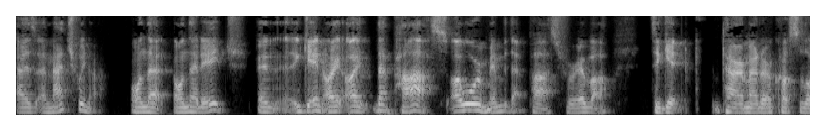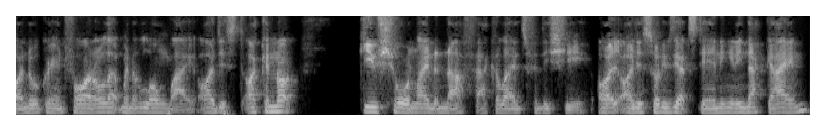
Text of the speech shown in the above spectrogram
as a match winner on that on that edge. And again, I, I that pass, I will remember that pass forever to get Parramatta across the line to a grand final. That went a long way. I just I cannot give Shaun Lane enough accolades for this year. I, I just thought he was outstanding. And in that game,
